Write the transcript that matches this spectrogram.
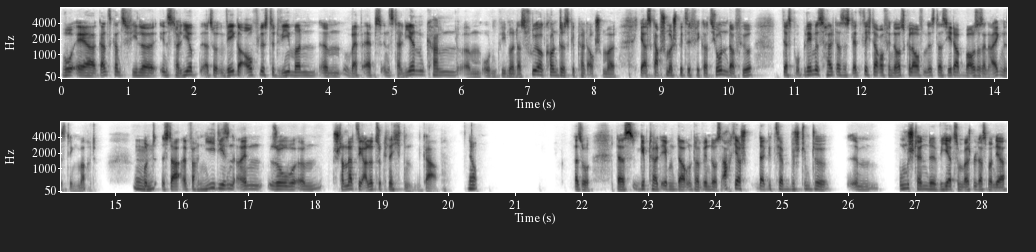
wo er ganz, ganz viele installier also Wege auflistet, wie man ähm, Web-Apps installieren kann ähm, und wie man das früher konnte. Es gibt halt auch schon mal, ja, es gab schon mal Spezifikationen dafür. Das Problem ist halt, dass es letztlich darauf hinausgelaufen ist, dass jeder Browser sein eigenes Ding macht. Mhm. Und es da einfach nie diesen einen so ähm, Standard, sie alle zu knechten gab. Also das gibt halt eben da unter Windows 8 ja, da gibt's ja bestimmte ähm, Umstände, wie ja zum Beispiel, dass man ja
